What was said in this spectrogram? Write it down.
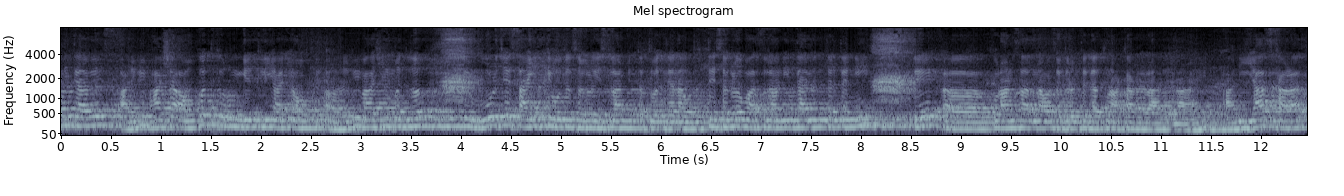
तर, त्यावेळेस अरबी भाषा अवगत करून घेतली आणि अरबी भाषेमधलं ते मूळ जे साहित्य होतं सगळं इस्लामी तत्वज्ञानावर ते सगळं वाचलं आणि त्यानंतर त्यांनी ते कुराणसार नावाचा ग्रंथ त्यातून आकाराला आलेला आहे. आणि याच काळात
